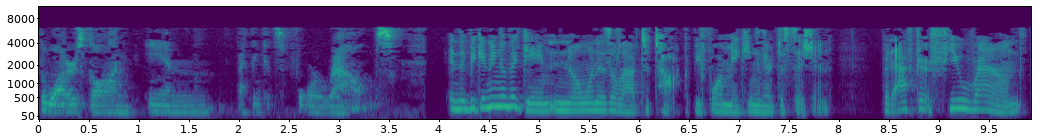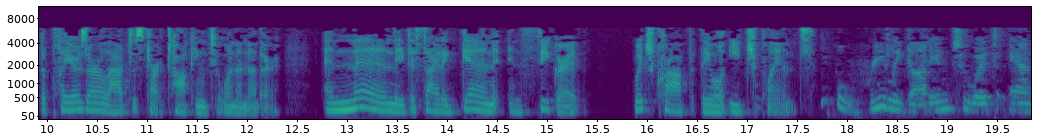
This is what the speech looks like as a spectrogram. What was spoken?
the water's gone in, I think it's four rounds. In the beginning of the game, no one is allowed to talk before making their decision. But after a few rounds, the players are allowed to start talking to one another. And then they decide again in secret which crop they will each plant. People really got into it, and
